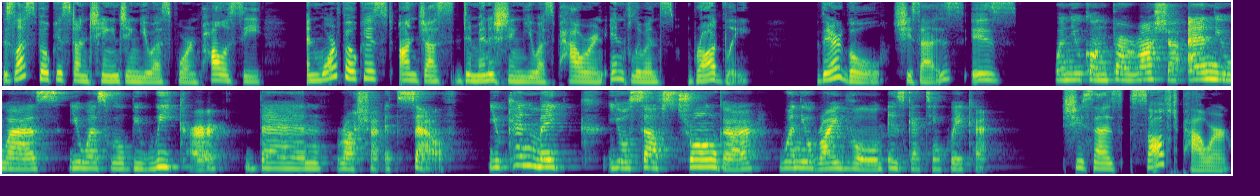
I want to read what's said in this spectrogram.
is less focused on changing U.S. foreign policy and more focused on just diminishing U.S. power and influence broadly. Their goal, she says, is when you compare Russia and US, US will be weaker than Russia itself. You can make yourself stronger when your rival is getting weaker. She says soft power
